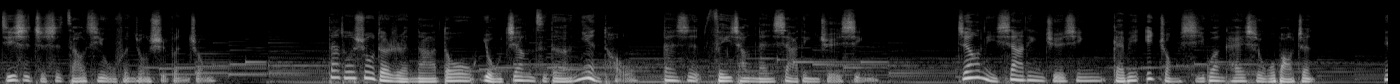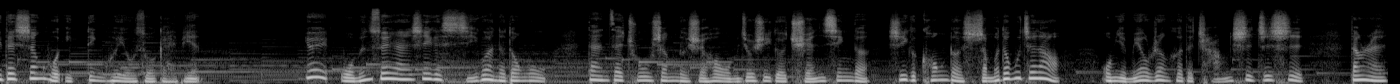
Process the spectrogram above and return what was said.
即使只是早起五分钟、十分钟，大多数的人呐、都有这样子的念头，但是非常难下定决心。只要你下定决心改变一种习惯开始，我保证你的生活一定会有所改变。因为我们虽然是一个习惯的动物，但在出生的时候，我们就是一个全新的，是一个空的，什么都不知道，我们也没有任何的尝试知识，当然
